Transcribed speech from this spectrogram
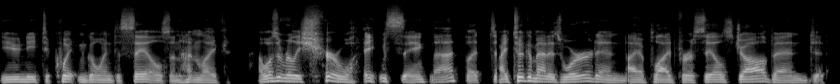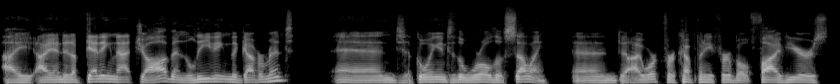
You need to quit and go into sales. And I'm like, I wasn't really sure why he was saying that, but I took him at his word and I applied for a sales job and I, I ended up getting that job and leaving the government and going into the world of selling. And I worked for a company for about five years,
